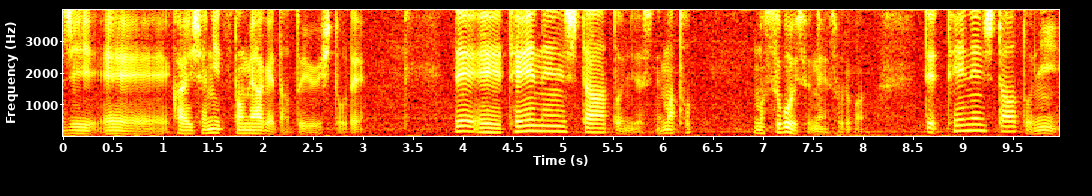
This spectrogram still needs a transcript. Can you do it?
じ、えー会社に勤め上げたという人で。で、えー定年した後にですね、まあとまあ、すごいですよねそれが。で定年した後に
